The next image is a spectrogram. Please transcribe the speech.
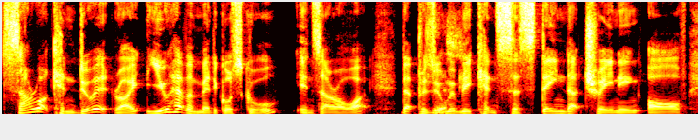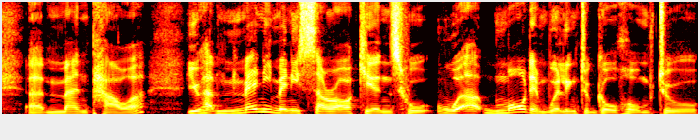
Sarawak can do it, right? You have a medical school in Sarawak that presumably can sustain that training of uh, manpower. You have many, many Sarawakians who are more than willing to go home to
